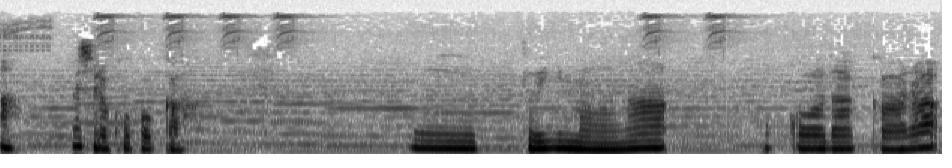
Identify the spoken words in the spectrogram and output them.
あ、むしろここか。えーっと、今が、ここだから、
